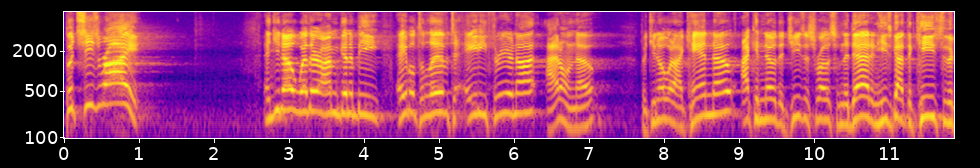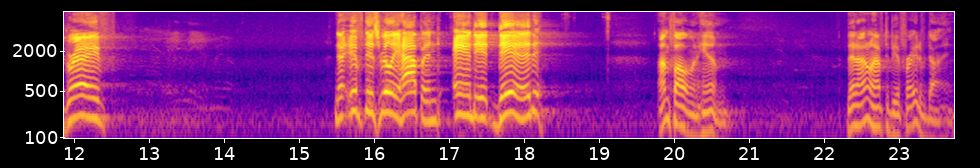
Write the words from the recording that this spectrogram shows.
But she's right. And you know, whether I'm going to be able to live to 83 or not, I don't know. But you know what I can know? I can know that Jesus rose from the dead and he's got the keys to the grave. Now, if this really happened, and it did, I'm following him. Then I don't have to be afraid of dying.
